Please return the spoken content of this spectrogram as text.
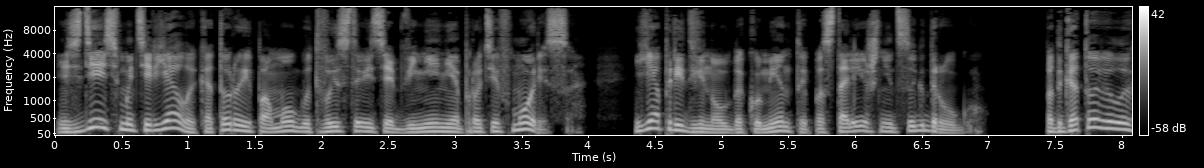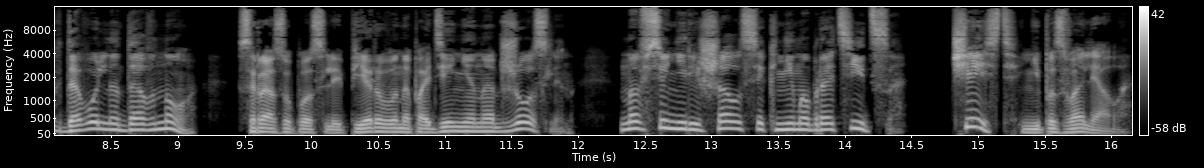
Здесь материалы, которые помогут выставить обвинение против Морриса. Я придвинул документы по столешнице к другу. Подготовил их довольно давно, сразу после первого нападения на Джослин, но все не решался к ним обратиться. Честь не позволяла.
